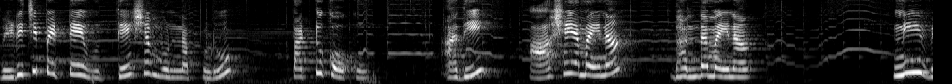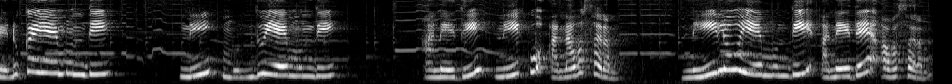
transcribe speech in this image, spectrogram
విడిచిపెట్టే ఉద్దేశం ఉన్నప్పుడు పట్టుకోకు. అది ఆశయమైన బంధమైన? నీ వెనుక ఏముంది? నీ ముందు ఏముంది? అనేది నీకు అనవసరం. నీలో ఏముంది అనేదే అవసరం.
